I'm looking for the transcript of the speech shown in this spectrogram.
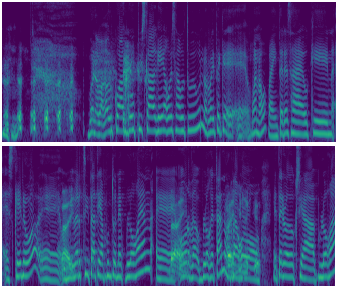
Bueno, ba, gaurkoan gu pizka gehiago ezagutu du, norbaiteke, e, bueno, ba, interesa eukin eskero, e, bai. unibertsitatea.nek blogen, e, bai. hor da, blogetan, hor bai, dago heterodoxia bloga,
